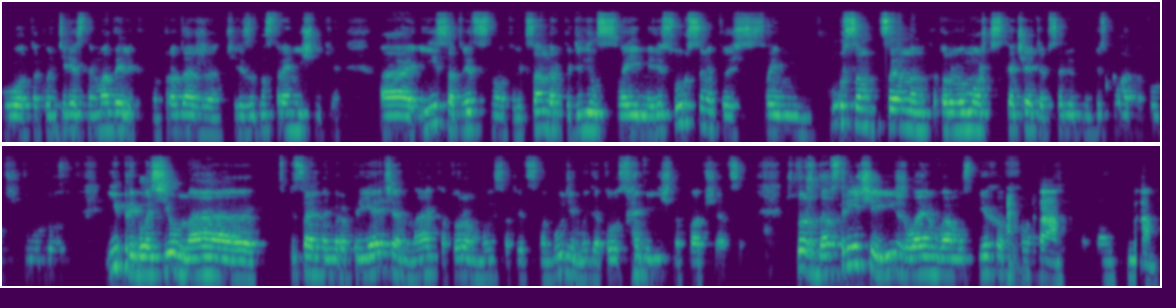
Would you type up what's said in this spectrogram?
по такой интересной модели, как на продаже через одностраничники. А, и, соответственно, вот Александр поделился своими ресурсами, то есть своим курсом ценным, который вы можете скачать абсолютно бесплатно, получить нему доступ, и пригласил на специальное мероприятие, на котором мы, соответственно, будем и готовы с вами лично пообщаться. Что ж, до встречи и желаем вам успехов. Да, да.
